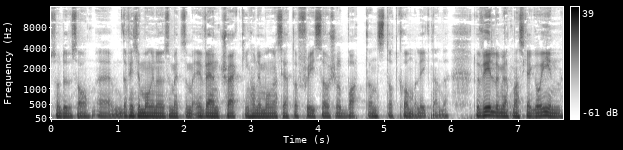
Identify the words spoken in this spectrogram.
som du sa. Eh, det finns ju många nu som heter som event tracking har ni många sett och freesocialbuttons.com och liknande. Då vill de ju att man ska gå in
